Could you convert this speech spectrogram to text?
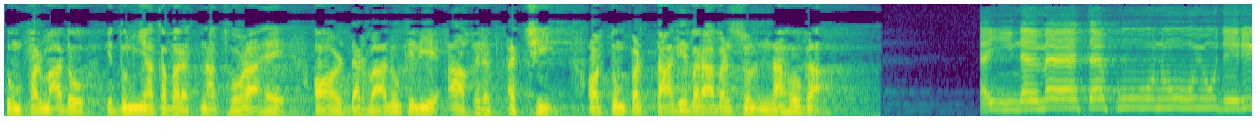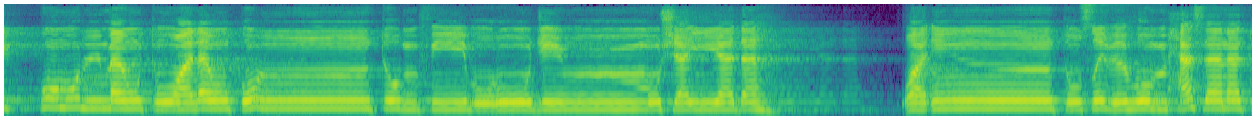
تم فرما دو کہ دنیا کا برتنا تھوڑا ہے اور ڈر والوں کے لیے آخرت اچھی۔ اور تم پر تاگے برابر ظلم نہ ہوگا۔ أينما تكونوا يدرككم الموت ولو كنتم في بروج مشيدة وإن تصبهم حسنة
